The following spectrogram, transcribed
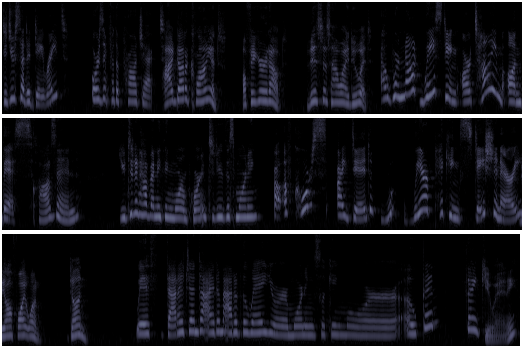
Did you set a day rate? Or is it for the project? I got a client. I'll figure it out. This is how I do it. Uh, we're not wasting our time on this. Claws in. You didn't have anything more important to do this morning? Uh, of course I did. W- we're picking stationery. The off white one. Done. With that agenda item out of the way, your morning's looking more open? Thank you, Annie.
